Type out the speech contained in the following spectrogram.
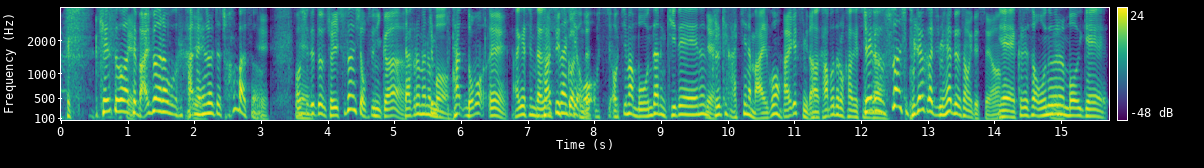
캐스터한테 예. 말도 안 하고 가는 예. 해설자 처음 봤어. 예. 어찌됐든 저희 수산 씨 없으니까. 자, 그러면은 좀 뭐. 다 넘어. 예. 알겠습니다. 다 수산 것 씨. 어, 없, 지만뭐 온다는 기대는 예. 그렇게 갖지는 말고 알겠습니다. 어, 가보도록 제가 하겠습니다. 그래서 수산 씨 분량까지 좀 해야 되는 상황이 됐어요. 예, 그래서 오늘은 뭐 이게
